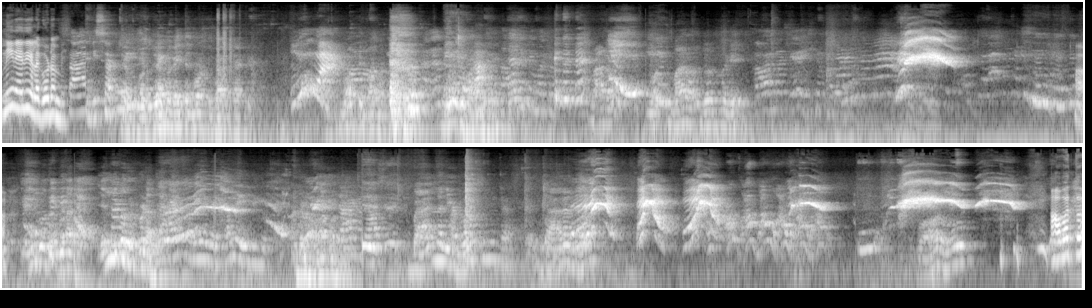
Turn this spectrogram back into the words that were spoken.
ನೀನ್ ಇದೆಯಲ್ಲ ಗೋಡಂಬಿ? ಓದ್ತೀನಿ ಬಾರೋ. ಅವತ್ತು.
